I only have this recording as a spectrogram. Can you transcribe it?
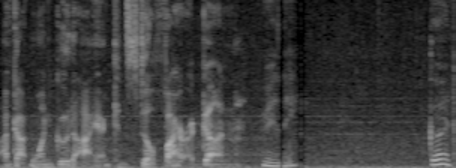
I've got one good eye and can still fire a gun. Really? Good.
